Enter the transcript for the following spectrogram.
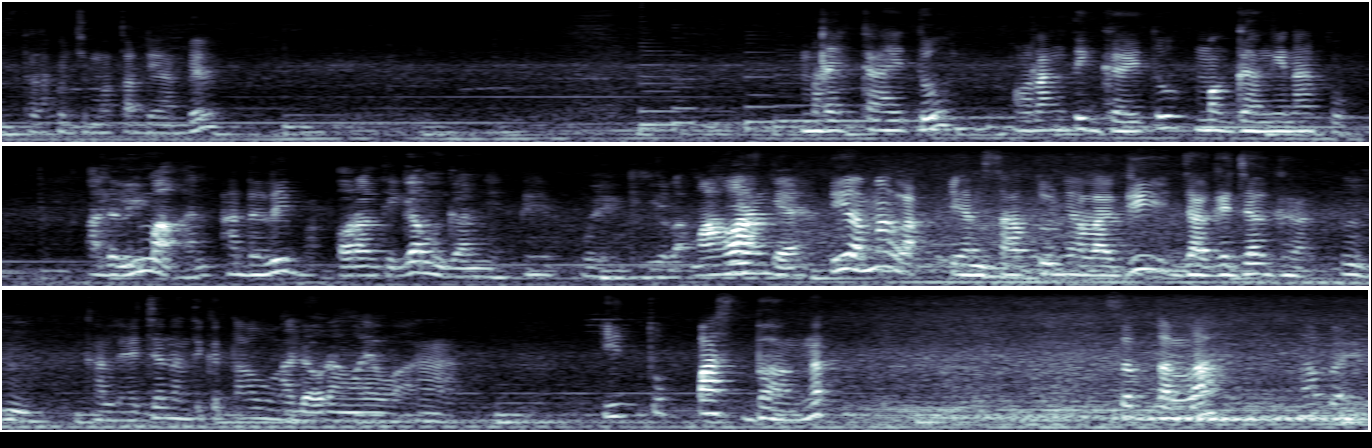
setelah kunci motor diambil mereka itu orang tiga itu megangin aku Ada lima kan? ada lima Orang tiga megangin. Eh, Wih gila, malak ya. yang- iya malak yang satunya lagi jaga-jaga Mhm. kali aja nanti ketahuan Ada orang lewat. nah itu pas banget setelah apa ya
